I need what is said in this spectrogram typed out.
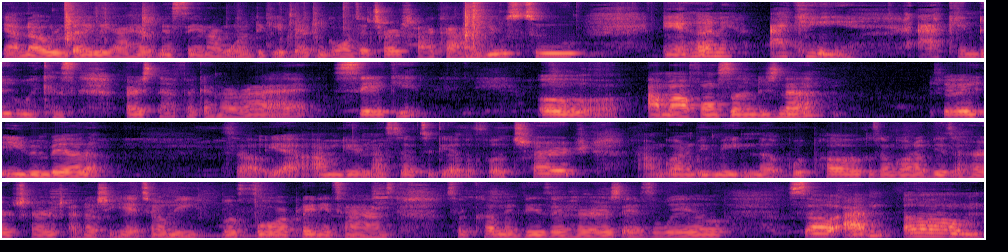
Y'all know lately I have been saying I wanted to get back and going to church like I used to. And honey, I can. I can do it because first off, I got my ride. Second, uh, I'm off on Sundays now. So it's even better. So yeah, I'm getting myself together for church. I'm going to be meeting up with Poe because I'm going to visit her church. I know she had told me before plenty of times to come and visit hers as well. So I'm, um,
